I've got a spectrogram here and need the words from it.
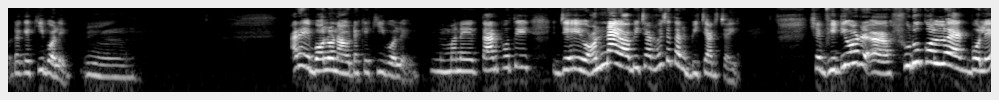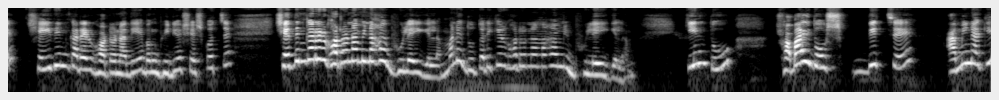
ওটাকে কি বলে? আরে বলো না ওটাকে কি বলে? মানে তার প্রতি যে অন্যায় অবিচার হয়েছে তার বিচার চাই। সে ভিডিওর শুরু করল এক বলে, সেই দিনকারের ঘটনা দিয়ে এবং ভিডিও শেষ করছে। সেদিনকারের ঘটনা আমি না হয় ভুলেই গেলাম। মানে দু তারিখের ঘটনা না হয় আমি ভুলেই গেলাম। কিন্তু সবাই দোষ দিচ্ছে, আমি নাকি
